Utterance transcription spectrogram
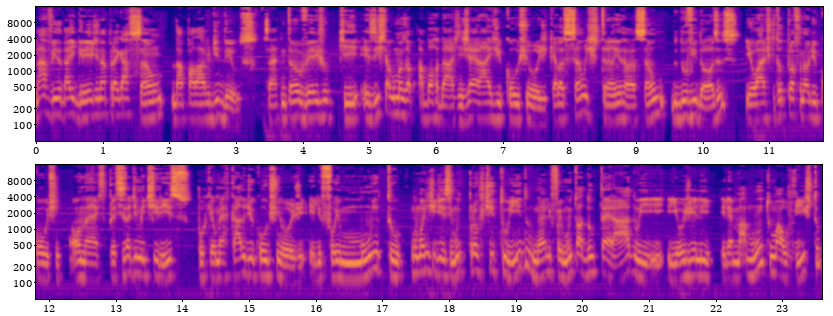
na vida da igreja e na pregação da palavra de Deus, certo? Então eu vejo que existem algumas abordagens gerais de coaching hoje que elas são estranhas, elas são duvidosas, e eu acho que todo profissional de coaching honesto precisa admitir isso, porque o mercado de coaching hoje, ele foi muito, como a gente disse, muito prostituído, né? Ele foi muito adulterado e, e hoje ele, ele é ma- muito mal visto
